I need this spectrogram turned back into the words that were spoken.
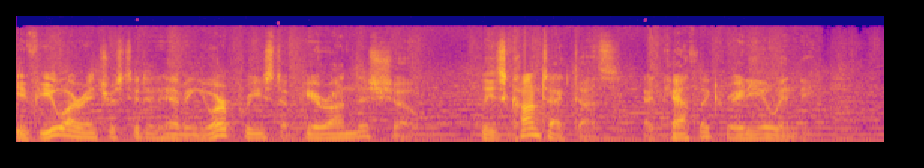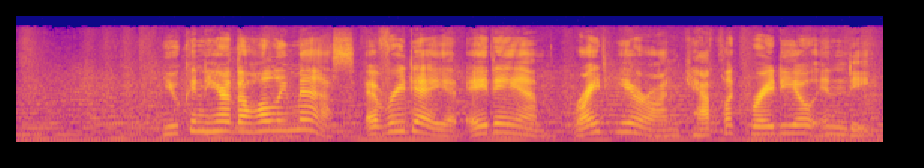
If you are interested in having your priest appear on this show, please contact us at Catholic Radio Indy. You can hear the Holy Mass every day at 8 a.m. right here on Catholic Radio Indy.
